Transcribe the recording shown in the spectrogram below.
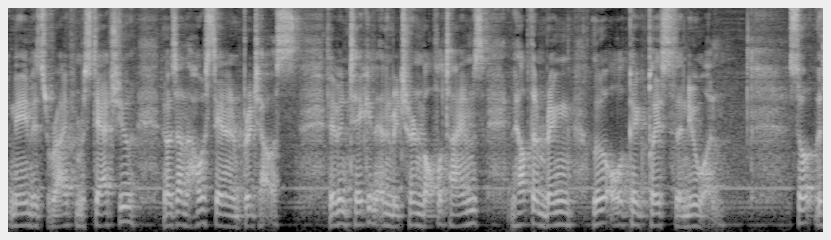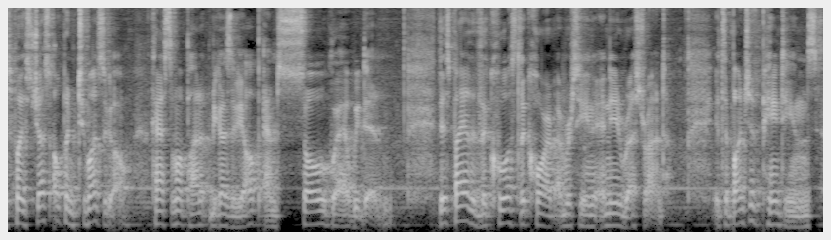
name is derived from a statue that was on the host stand in Bridge House. They've been taken and returned multiple times and helped them bring Little Old Pig Place to the new one. So this place just opened two months ago. Kind of stumbled upon it because of Yelp, and I'm so glad we did. This might have the coolest decor I've ever seen in any restaurant. It's a bunch of paintings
